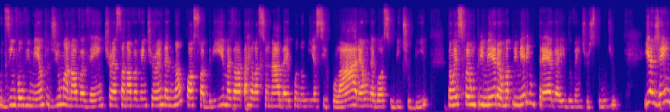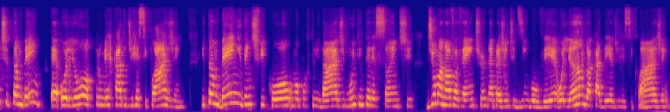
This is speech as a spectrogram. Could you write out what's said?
o desenvolvimento de uma nova venture. Essa nova venture eu ainda não posso abrir, mas ela está relacionada à economia circular, é um negócio B2B. Então, esse foi um uma primeira entrega aí do Venture Studio. E a gente também é, olhou para o mercado de reciclagem e também identificou uma oportunidade muito interessante de uma nova venture né, para a gente desenvolver, olhando a cadeia de reciclagem,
